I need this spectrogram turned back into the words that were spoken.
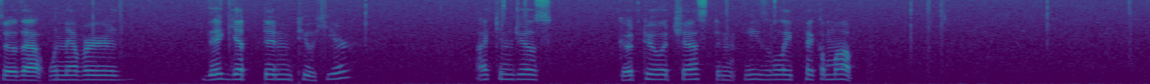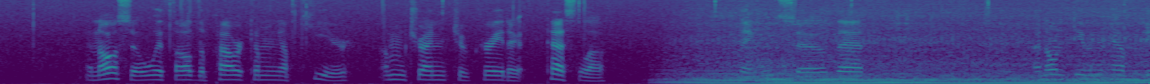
So that whenever they get into here, I can just go to a chest and easily pick them up. And also, with all the power coming up here, I'm trying to create a Tesla thing so that I don't even have to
